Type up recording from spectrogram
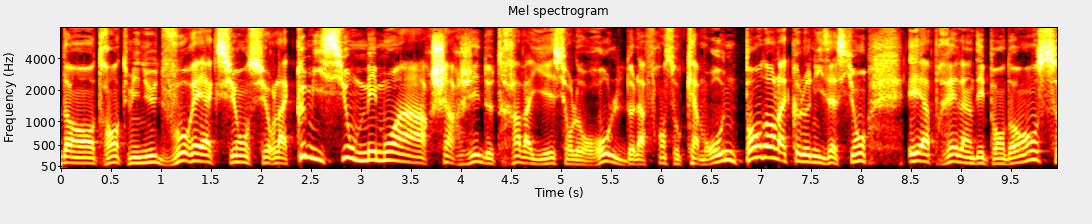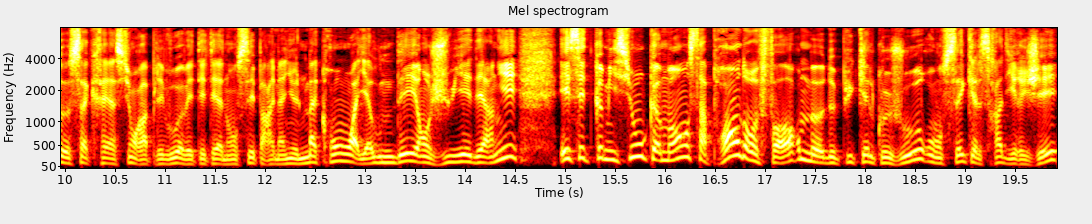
Dans 30 minutes, vos réactions sur la commission mémoire chargée de travailler sur le rôle de la France au Cameroun pendant la colonisation et après l'indépendance. Sa création, rappelez-vous, avait été annoncée par Emmanuel Macron à Yaoundé en juillet dernier. Et cette commission commence à prendre forme depuis quelques jours. On sait qu'elle sera dirigée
